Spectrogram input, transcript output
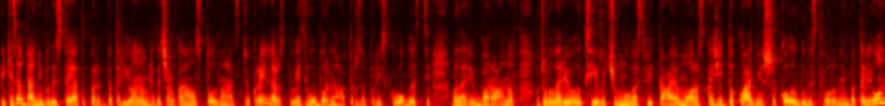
Які завдання будуть стояти перед батальйоном? Глядачам каналу 112 України розповість губернатор Запорізької області Валерій Баранов. Отже, Валерію Олексійовичу, ми вас вітаємо. Розкажіть докладніше, коли буде створений батальйон,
